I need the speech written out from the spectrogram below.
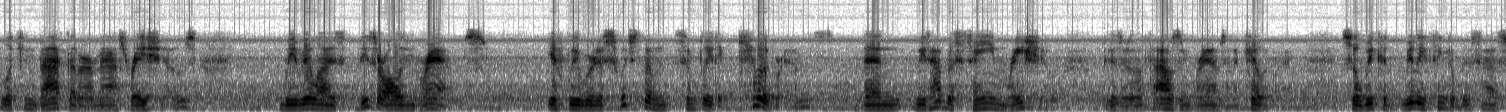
looking back at our mass ratios, we realize these are all in grams. If we were to switch them simply to kilograms, then we'd have the same ratio, because there's a thousand grams in a kilogram. So we could really think of this as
